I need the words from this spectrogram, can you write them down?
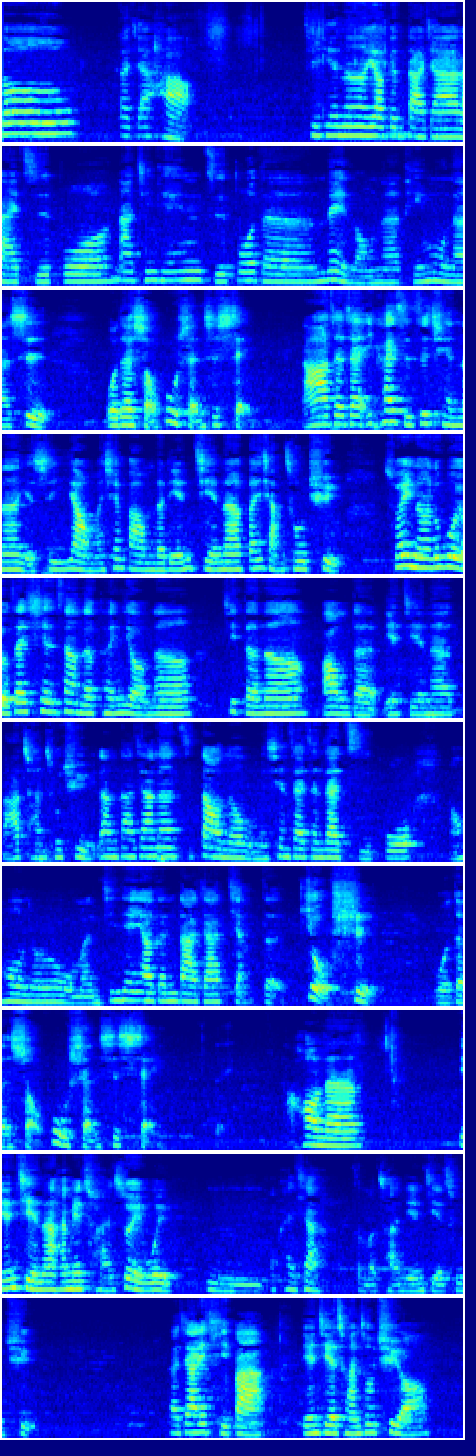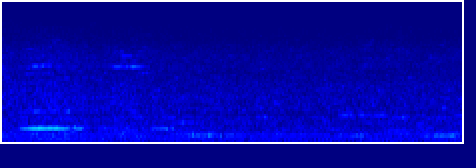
Hello，大家好。今天呢要跟大家来直播。那今天直播的内容呢，题目呢是我的守护神是谁？然后在在一开始之前呢，也是一样，我们先把我们的连接呢分享出去。所以呢，如果有在线上的朋友呢，记得呢把我们的连接呢把它传出去，让大家呢知道呢我们现在正在直播。然后呢，我们今天要跟大家讲的就是我的守护神是谁。对，然后呢，连接呢还没传，所以我也嗯，我看一下怎么传连接出去。大家一起把连接传出去哦。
